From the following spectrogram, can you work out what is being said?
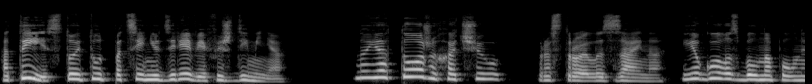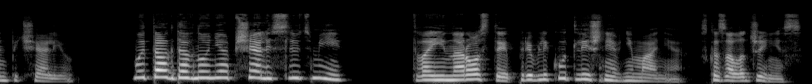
А ты стой тут под сенью деревьев и жди меня». «Но я тоже хочу», — расстроилась Зайна. Ее голос был наполнен печалью. «Мы так давно не общались с людьми». «Твои наросты привлекут лишнее внимание», — сказала Джиннис.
